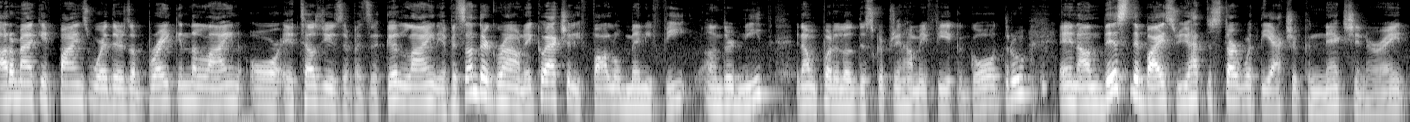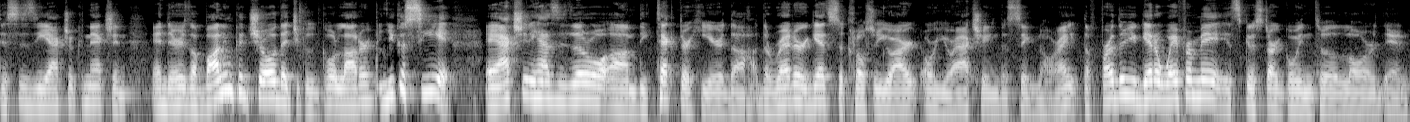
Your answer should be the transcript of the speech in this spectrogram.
automatically finds where there's a break in the line or it tells you if it's a good line. If it's underground, it could actually follow many feet underneath. And I'm gonna put a little description how many feet it could go through. And on this device, you have to start with the actual connection, all right? This is the actual connection. And there is a volume control that you could go louder and you can see it it actually has a little um, detector here. The the redder it gets, the closer you are, or you're actually in the signal, right? The further you get away from it, it's gonna start going to the lower end.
